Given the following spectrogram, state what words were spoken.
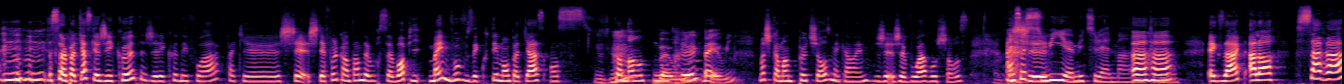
Mm-hmm. C'est un podcast que j'écoute. Je l'écoute des fois. Fait que j'étais full contente de vous recevoir. Puis même vous, vous écoutez mon podcast. On mm-hmm. commente nos ben trucs. Ben, oui. Moi, je commente peu de choses, mais quand même, je, vois vos choses. On se suit euh, mutuellement. Uh-huh. Exact. Alors, Sarah...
